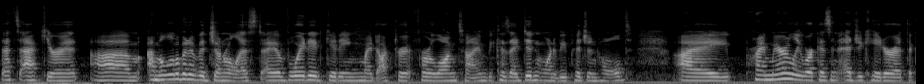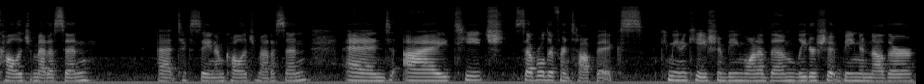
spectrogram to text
That's accurate. Um, I'm a little bit of a generalist. I avoided getting my doctorate for a long time because I didn't want to be pigeonholed. I primarily work as an educator at the College of Medicine, at Texas A&M College of Medicine, and I teach several different topics. Communication being one of them, leadership being another,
